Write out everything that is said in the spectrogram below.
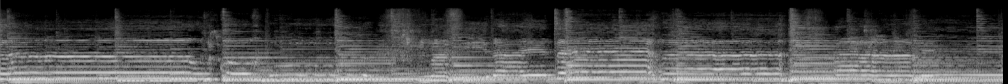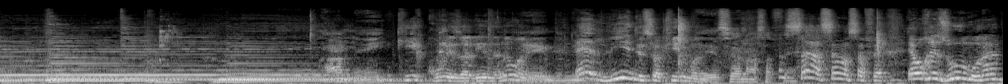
ressurreição do corpo, na vida eterna. Amém. Amém. Que coisa linda, não é? Lindo, lindo. É lindo isso aqui, mano. Essa é a nossa fé. Essa, essa é a nossa fé. É o resumo, né?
